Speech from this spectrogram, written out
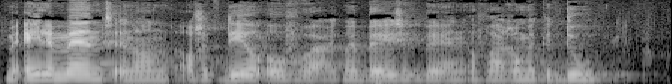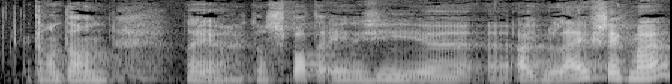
mijn element. En dan als ik deel over waar ik mee bezig ben of waarom ik het doe, dan, dan, nou ja, dan spat de energie uh, uit mijn lijf, zeg maar.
